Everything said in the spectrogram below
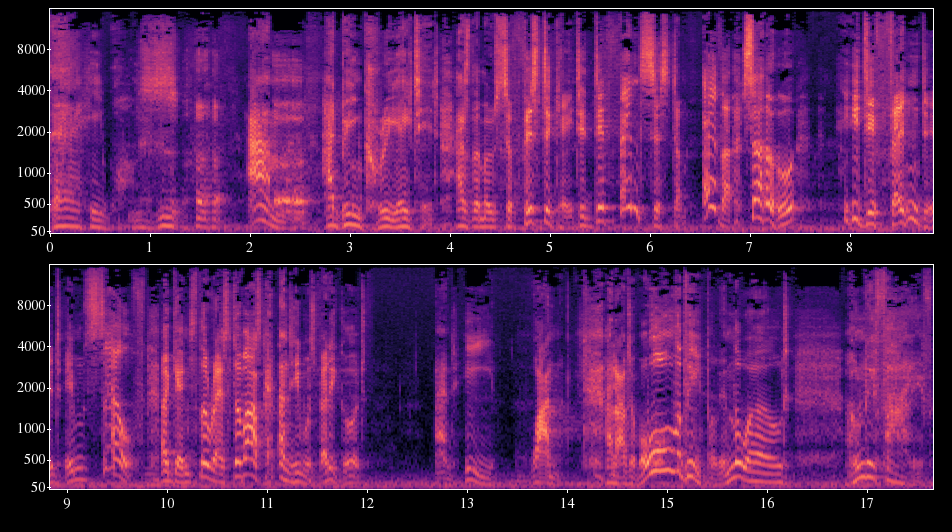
there he was. Am had been created as the most sophisticated defense system ever, so he defended himself against the rest of us, and he was very good. And he won. And out of all the people in the world, only five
